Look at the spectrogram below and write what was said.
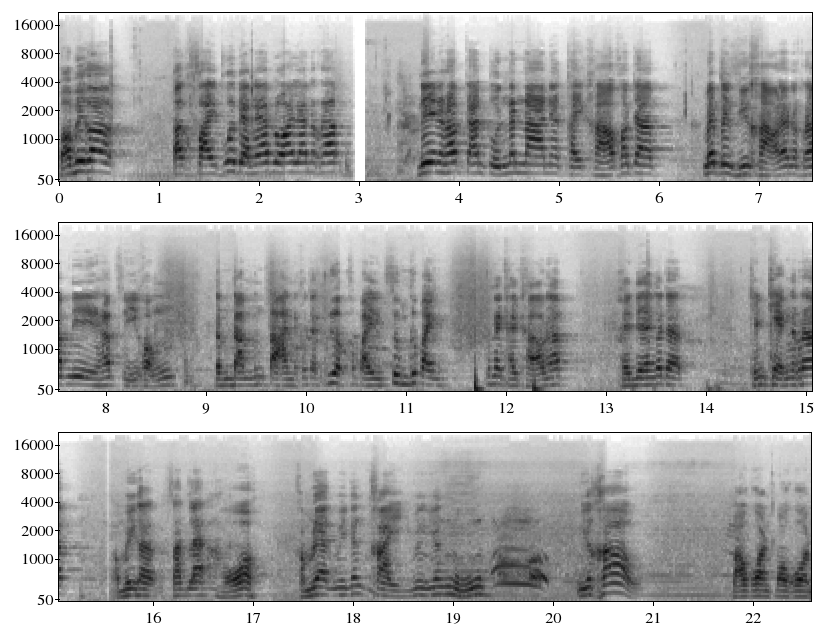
ปามี่ก็ตักใส่ถ้วยแบ่งเรียบร้อยแล้วนะครับ นี่นะครับ การตุ๋นนานๆเนี่ยไข่ขาวเขาจะไม่เป็นสีขาวแล้วนะครับ นี่นะครับ สีของดำๆน้ำตาลเนี่ยเขาจะเคลือบเข้าไปซึมเข้าไปข้างในไข่ขาวนะครับ ไข่แดงก็จะแข็งๆนะครับเอามีก็ซัดแล้วโหคำแรกมีทั้งไข่มีทั้งหมู มีทั้งข้าว เป่าก่อนเป่าก่อน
